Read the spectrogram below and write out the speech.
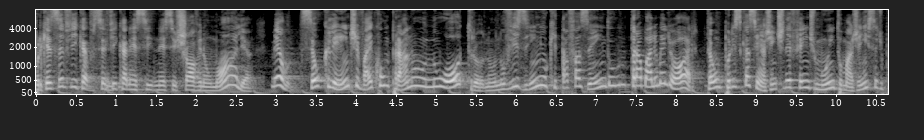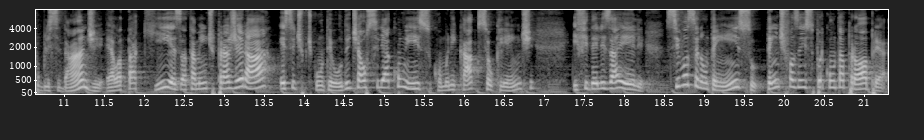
Porque você fica, você fica nesse, nesse chove não molha, meu, seu cliente vai comprar no, no outro, no, no, vizinho que tá fazendo um trabalho melhor. Então, por isso que assim, a gente defende muito uma agência de publicidade, ela tá aqui exatamente para gerar esse tipo de conteúdo e te auxiliar com isso, comunicar com o seu cliente e fidelizar ele. Se você não tem isso, tente fazer isso por conta própria.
